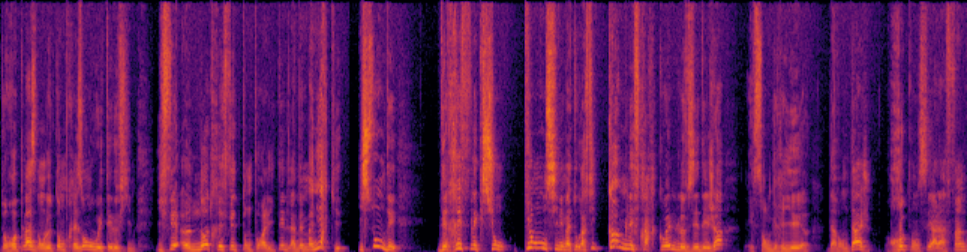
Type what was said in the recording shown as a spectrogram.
te replace dans le temps présent où était le film. Il fait un autre effet de temporalité de la même manière, qui, sont des, des réflexions purement cinématographiques, comme les frères Cohen le faisaient déjà, et sans griller euh, davantage, repenser à la fin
